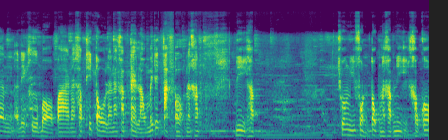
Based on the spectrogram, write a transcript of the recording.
พื่อนอันนี้คือบ่อปลานะครับที่โตแล้วนะครับ แต่เราไม่ได้ตักออกนะครับ นี่ครับ ช่วงนี้ฝนตกนะครับ นี่เขาก็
